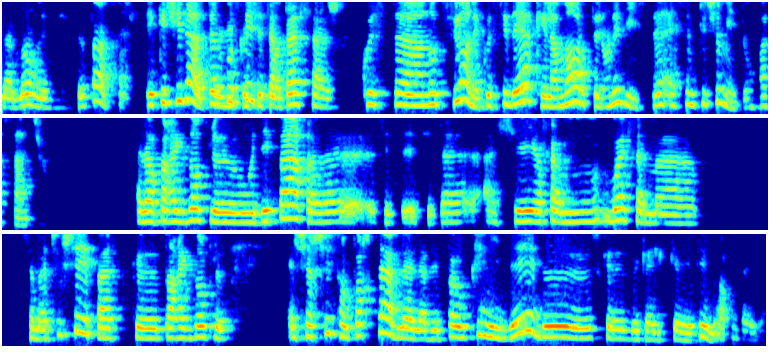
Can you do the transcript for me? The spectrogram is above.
la mort n'existe pas. quoi. E che ci dà al tempo Que c'est stesso un passage. questa nozione, questa idea che la morte non esiste, è semplicemente un passaggio. Alors, par exemple, euh, au départ, euh, c'était c'était assez. Enfin, moi, ça m'a ça m'a touchée parce que, par exemple, elle cherchait son portable. Elle n'avait pas aucune idée de ce que, de qu'elle était morte, d'ailleurs.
